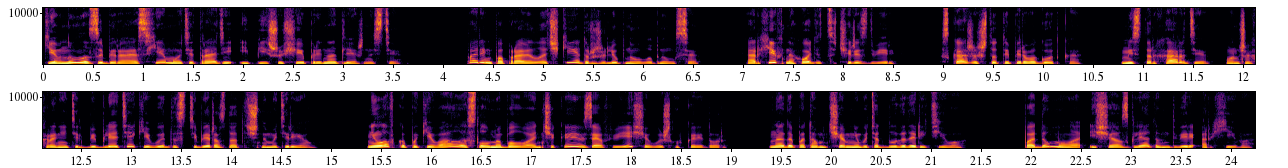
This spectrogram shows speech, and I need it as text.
Кивнула, забирая схему, тетради и пишущие принадлежности. Парень поправил очки и дружелюбно улыбнулся. Архив находится через дверь. Скажешь, что ты первогодка. Мистер Харди, он же хранитель библиотеки, выдаст тебе раздаточный материал. Неловко покивала, словно болванчик, и, взяв вещи, вышла в коридор. Надо потом чем-нибудь отблагодарить его. Подумала, ища взглядом дверь архива.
